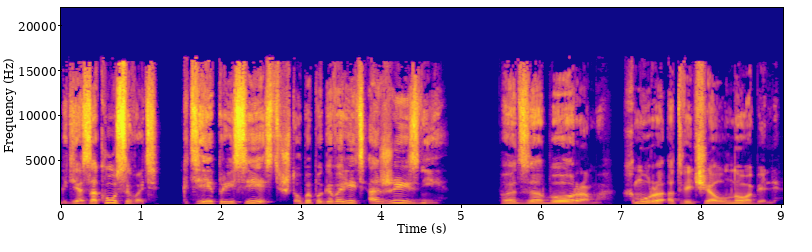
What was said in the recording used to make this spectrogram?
Где закусывать? Где присесть, чтобы поговорить о жизни? Под забором, хмуро отвечал Нобель.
